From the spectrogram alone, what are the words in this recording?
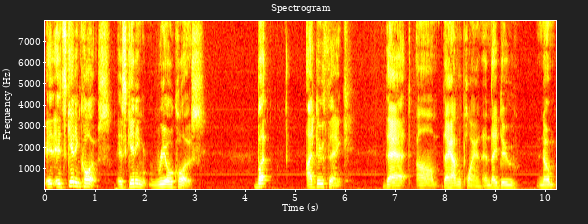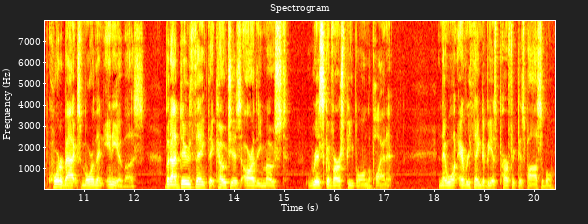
It, it's getting close. It's getting real close. But I do think that um, they have a plan and they do know quarterbacks more than any of us. But I do think that coaches are the most risk averse people on the planet and they want everything to be as perfect as possible.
